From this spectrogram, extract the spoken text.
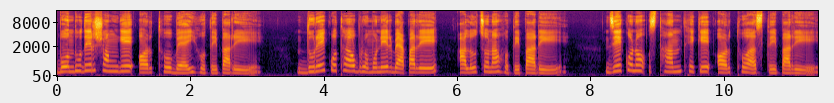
বন্ধুদের সঙ্গে অর্থ ব্যয় হতে পারে। দূরে কোথাও ভ্রমণের ব্যাপারে আলোচনা হতে পারে। যে কোনো স্থান থেকে অর্থ আসতে পারে।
